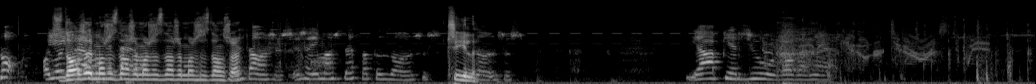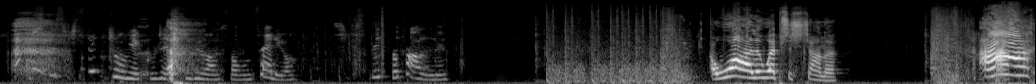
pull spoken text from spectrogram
No! Ojoj, Zdążę, teraz może nie zdążę, teraz. może zdążę, może zdążę. zdążysz. Jeżeli masz defa, to zdążysz. Chill. Zdążysz. Ja pierdziu, dobra, nie. To jest wstyd człowieku, że ja przegrywam z tobą, serio. Wstyd totalny. Ła, ale łeb przy ścianę. Ach!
